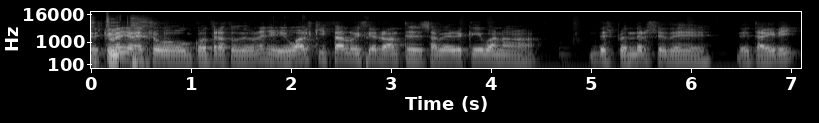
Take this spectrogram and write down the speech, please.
es que le hayan hecho un contrato de un año. Igual quizás lo hicieron antes de saber que iban a desprenderse de, de Tyreek.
